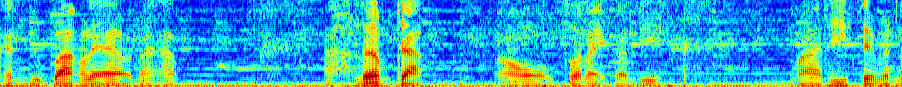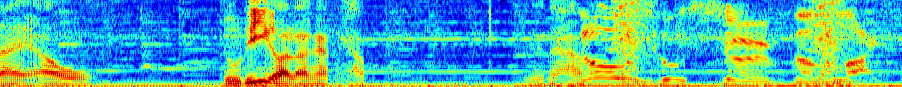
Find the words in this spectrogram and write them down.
กันอยู่บ้างแล้วนะครับเริ่มจากเอาตัวไหนก่อนดี มาที่เซเว่นไนเอาดูดี้ก่อนแล้วกันครับนี่นะครับ Those who serve the light.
